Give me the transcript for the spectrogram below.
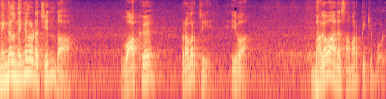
നിങ്ങൾ നിങ്ങളുടെ ചിന്ത വാക്ക് പ്രവൃത്തി ഇവ ഭഗവാന് സമർപ്പിക്കുമ്പോൾ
